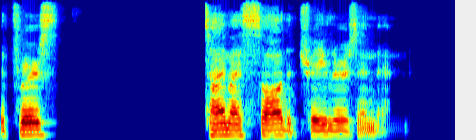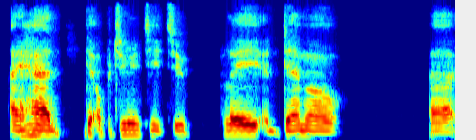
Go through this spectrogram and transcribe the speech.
the first time I saw the trailers and, and I had the opportunity to play a demo uh,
